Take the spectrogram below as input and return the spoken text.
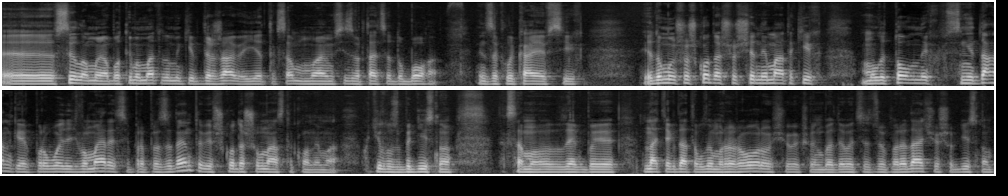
е, силами або тими методами, які в державі є. Так само маємо всі звертатися до Бога. Він закликає всіх. Я думаю, що шкода, що ще нема таких молитовних сніданків, як проводять в Америці при президентові. Шкода, що в нас такого нема. Хотілося б дійсно так само, якби натяк дати Володимиру Григоровичу, якщо він буде дивитися цю передачу, щоб дійсно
